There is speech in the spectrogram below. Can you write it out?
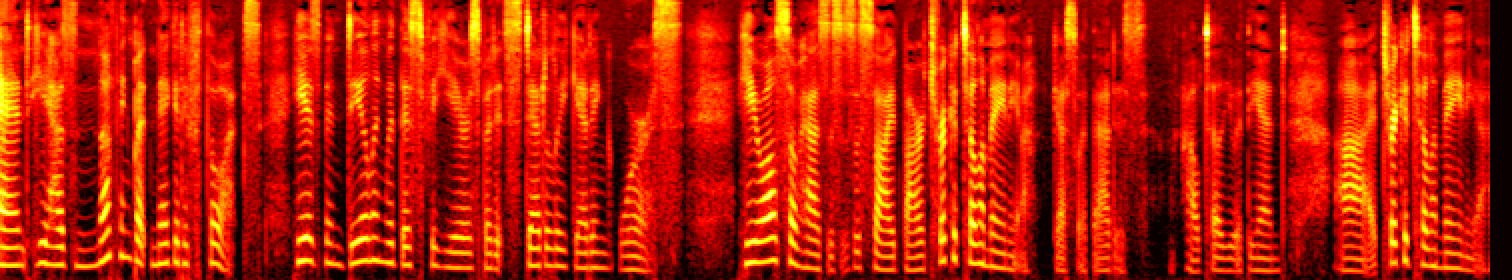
and he has nothing but negative thoughts. He has been dealing with this for years, but it's steadily getting worse. He also has, this is a sidebar, trichotillomania. Guess what that is? I'll tell you at the end. Uh, trichotillomania.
